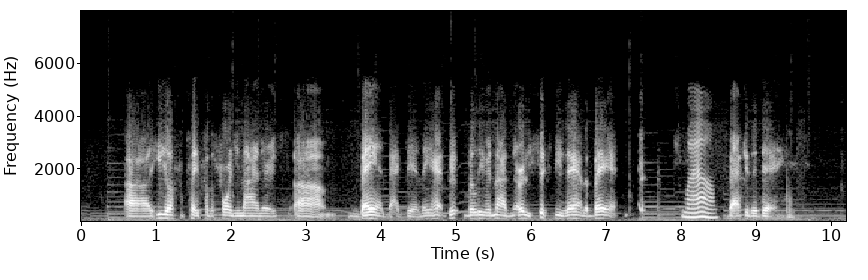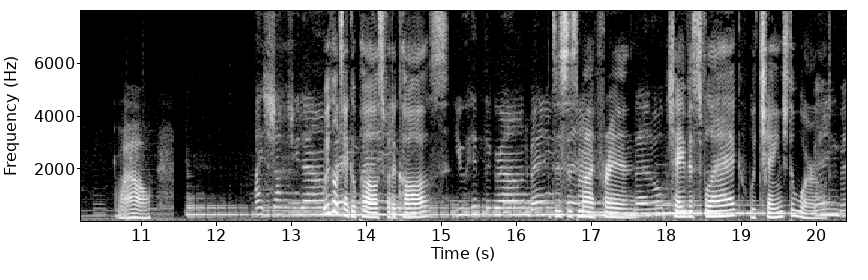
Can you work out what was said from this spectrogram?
Uh, he also played for the 49ers um, band back then. They had, believe it or not, in the early 60s, they had a band. Wow. Back in the day. Wow. We're going to take a pause for the cause. This is my friend Chavis Flag with Change the World.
